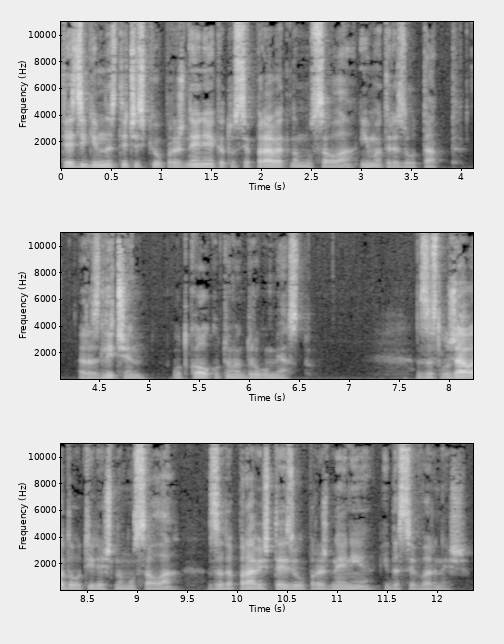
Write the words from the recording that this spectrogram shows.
Тези гимнастически упражнения, като се правят на мусала, имат резултат, различен, отколкото на друго място. Заслужава да отидеш на мусала, за да правиш тези упражнения и да се върнеш.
